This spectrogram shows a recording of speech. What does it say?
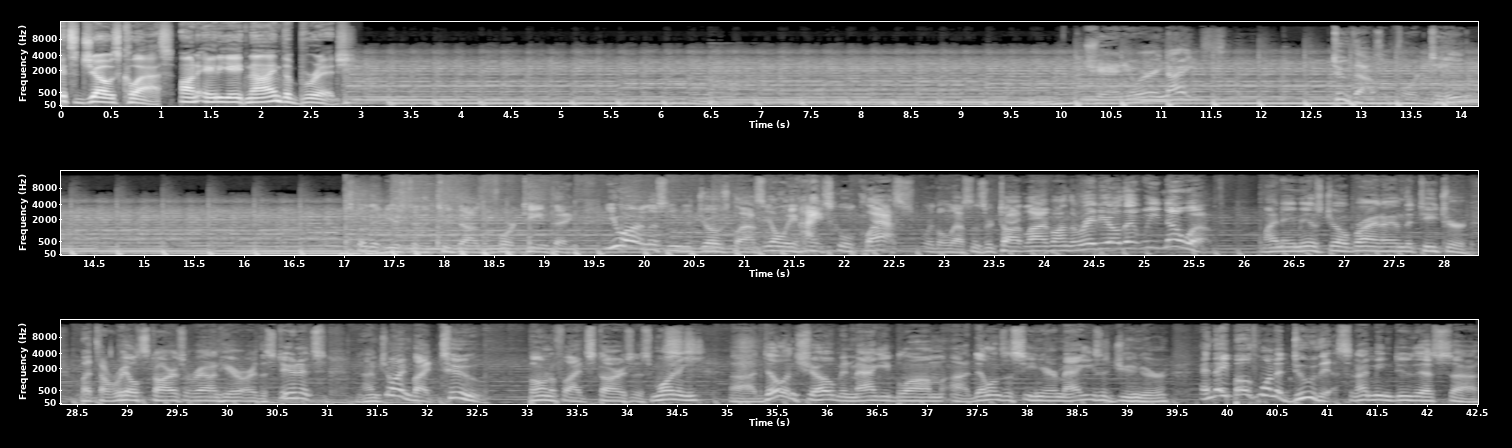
It's Joe's class on 88.9 The Bridge. January 9th, 2014. Still getting used to the 2014 thing. You are listening to Joe's class, the only high school class where the lessons are taught live on the radio that we know of. My name is Joe Bryan. I am the teacher, but the real stars around here are the students. And I'm joined by two bona fide stars this morning uh, Dylan Shobe and Maggie Blum. Uh, Dylan's a senior, Maggie's a junior, and they both want to do this. And I mean, do this. Uh,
